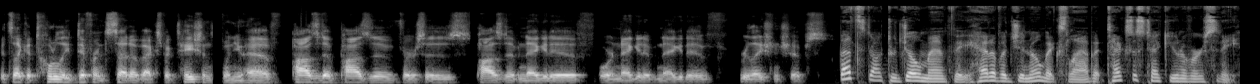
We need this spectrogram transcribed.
It's like a totally different set of expectations when you have positive positive versus positive negative or negative negative relationships. That's Dr. Joe Manthey, head of a genomics lab at Texas Tech University.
